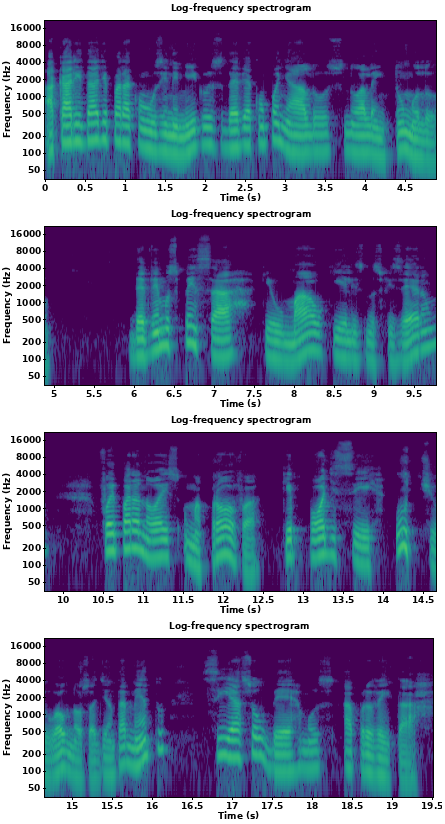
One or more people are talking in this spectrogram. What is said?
A caridade para com os inimigos deve acompanhá-los no além-túmulo. Devemos pensar que o mal que eles nos fizeram foi para nós uma prova que pode ser útil ao nosso adiantamento se a soubermos aproveitar.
